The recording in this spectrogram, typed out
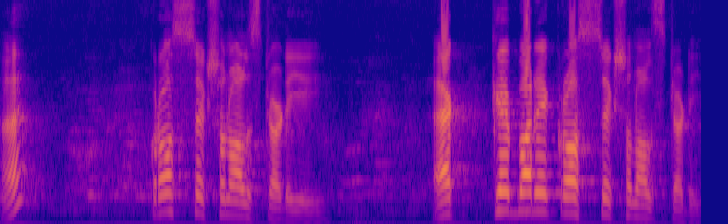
হ্যাঁ? ক্রস সেকশনাল স্টাডি একেবারে ক্রস সেকশনাল স্টাডি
